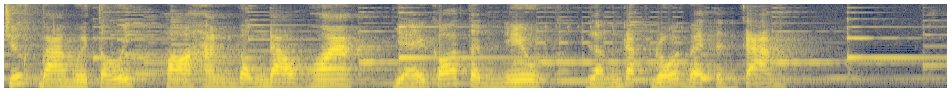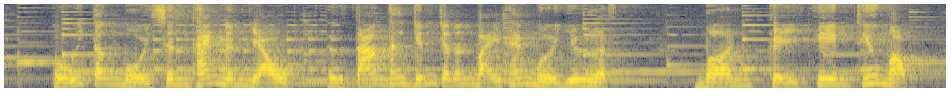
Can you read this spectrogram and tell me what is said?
Trước 30 tuổi, họ hành vận đào hoa, dễ có tình yêu, lẫn rắc rối về tình cảm. Tuổi Tân Mùi sinh tháng Đinh Dậu, từ 8 tháng 9 cho đến 7 tháng 10 dương lịch mệnh kỵ kim thiếu mộc,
